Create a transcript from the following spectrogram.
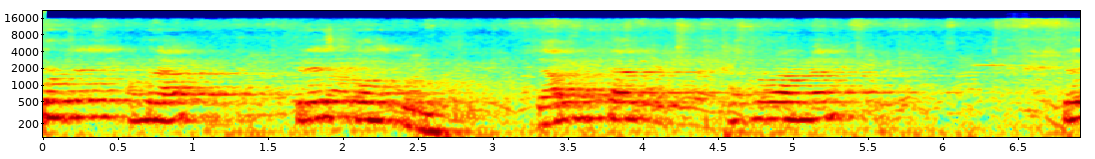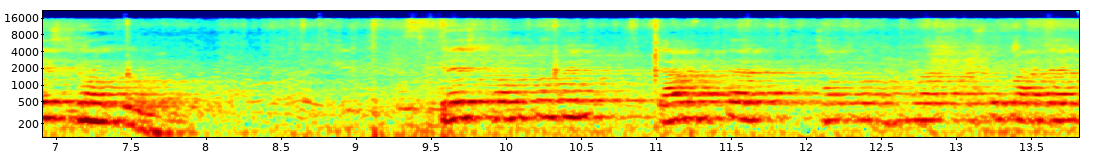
পর্যায়ে আমরা ক্রেস্ট গ্রহণ করি। যার তার ছাত্ররা আমরা ক্রেস্ট গ্রহণ করব ক্রেস্ট গ্রহণ করবেন, যার তার ছাত্র মোহাম্মদ মুস্তফা আজাদ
